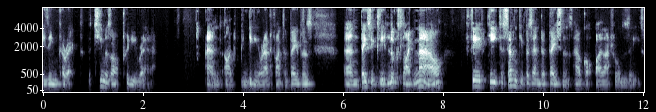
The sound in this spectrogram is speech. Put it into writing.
is incorrect. The tumors are pretty rare. And I've been digging around to find some papers, and basically it looks like now 50 to 70% of patients have got bilateral disease.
